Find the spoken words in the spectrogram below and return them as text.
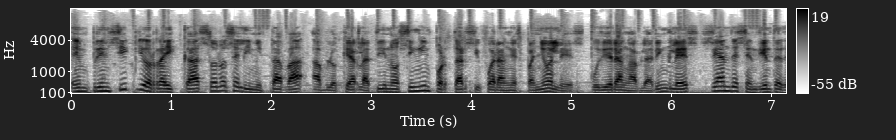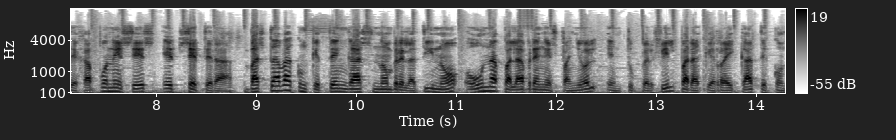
en principio Raika solo se limitaba a bloquear latinos sin importar si fueran españoles, pudieran hablar inglés, sean descendientes de japoneses, etc. Bastaba con que tengas nombre latino o una palabra en español en tu perfil para que Raika te considere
